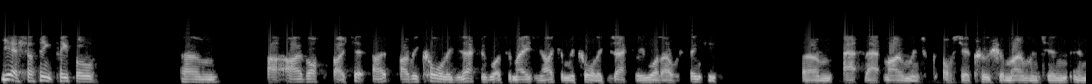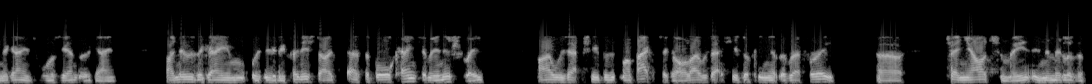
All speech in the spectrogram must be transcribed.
Yes, I think people. Um, I, have I, I, I recall exactly what's amazing. I can recall exactly what I was thinking um, at that moment, obviously a crucial moment in, in the game towards the end of the game. I knew the game was nearly finished. I, as the ball came to me initially, I was actually with my back to goal. I was actually looking at the referee, uh, ten yards from me, in the middle of the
